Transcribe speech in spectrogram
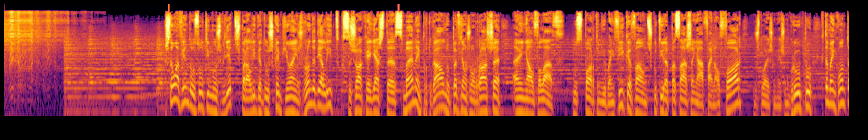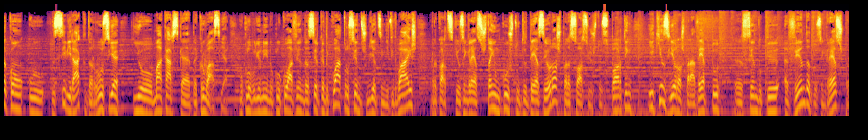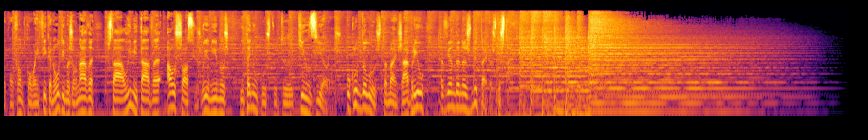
Estão à venda os últimos bilhetes para a Liga dos Campeões Ronda de Elite que se joga esta semana em Portugal, no Pavilhão João Rocha, em Alvalade. O Sporting e o Benfica vão discutir a passagem à Final Four, os dois no mesmo grupo, que também conta com o Sibirak da Rússia e o Makarska da Croácia. O clube leonino colocou à venda cerca de 400 bilhetes individuais. Recorde-se que os ingressos têm um custo de 10 euros para sócios do Sporting e 15 euros para adepto, eh, sendo que a venda dos ingressos para o confronto com o Benfica na última jornada está limitada aos sócios leoninos e tem um custo de 15 euros. O Clube da Luz também já abriu a venda nas bilheteiras do estádio.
